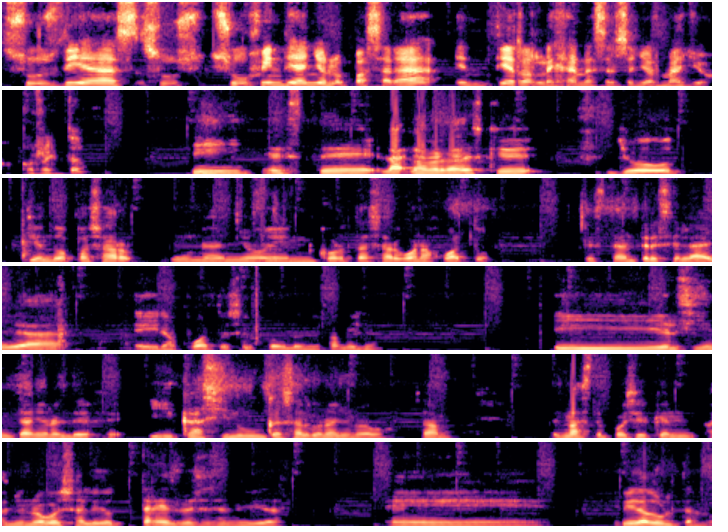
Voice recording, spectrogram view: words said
sus días, sus- su fin de año lo pasará en tierras lejanas el señor Mayo, ¿correcto? Y este, la, la verdad es que yo tiendo a pasar un año en Cortázar, Guanajuato, que está entre Celaya e Irapuato, es el pueblo de mi familia. Y el siguiente año en el DF. Y casi nunca salgo en Año Nuevo. O sea, es más, te puedo decir que en Año Nuevo he salido tres veces en mi vida. Eh, vida adulta, ¿no?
